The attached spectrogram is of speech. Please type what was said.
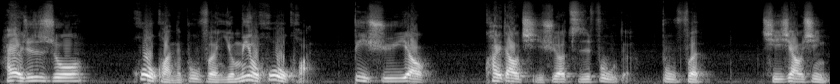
还有就是说。货款的部分有没有货款必须要快到期需要支付的部分？期效性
